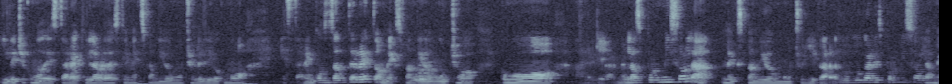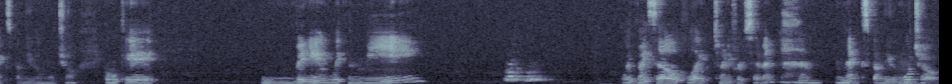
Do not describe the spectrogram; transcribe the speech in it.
Y el hecho como de estar aquí, la verdad es que me ha expandido mucho. Les digo como estar en constante reto me ha expandido mucho, como arreglármelas por mí sola me ha expandido mucho, llegar a los lugares por mí sola me ha expandido mucho, como que being with me, with myself, like 24/7, me ha expandido mucho.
